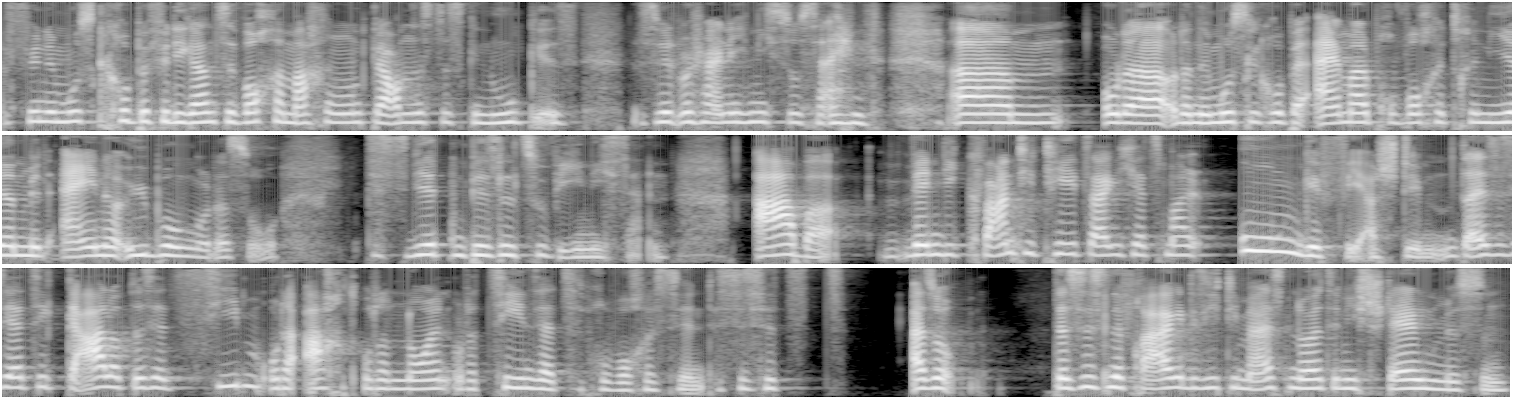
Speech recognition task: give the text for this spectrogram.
für eine Muskelgruppe für die ganze Woche machen und glauben, dass das genug ist. Das wird wahrscheinlich nicht so sein. Ähm, oder, oder eine Muskelgruppe einmal pro Woche trainieren mit einer Übung oder so. Das wird ein bisschen zu wenig sein. Aber wenn die Quantität, sage ich jetzt mal, ungefähr stimmt, da ist es jetzt egal, ob das jetzt sieben oder acht oder neun oder zehn Sätze pro Woche sind. Das ist jetzt, also das ist eine Frage, die sich die meisten Leute nicht stellen müssen.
